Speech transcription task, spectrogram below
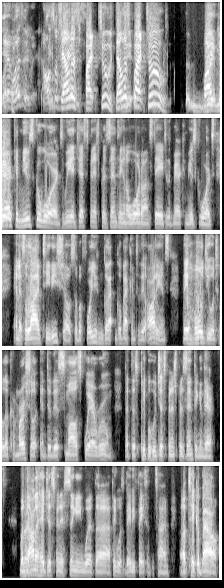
Yeah, was it? Also, Tell us part two. Tell us part two. The American Music Awards. We had just finished presenting an award on stage at the American Music Awards, and it's a live TV show. So before you can go, go back into the audience, they Mhm. hold you until a commercial into this small square room that there's people who just finished presenting in there. Madonna had just finished singing with, uh, I think it was Babyface at the time, uh, "Take a Bow,"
